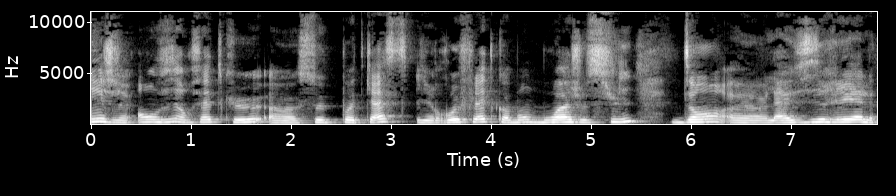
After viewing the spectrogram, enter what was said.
et j'ai envie en fait que euh, ce podcast il reflète comment moi je suis dans euh, la vie réelle.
